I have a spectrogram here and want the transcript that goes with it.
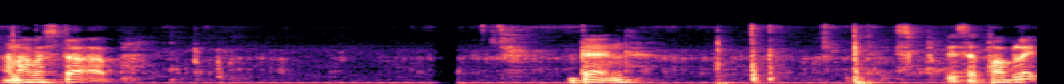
another startup. Then it's a public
